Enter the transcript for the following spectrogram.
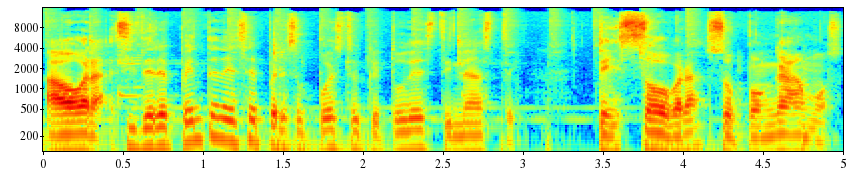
Ahora, si de repente de ese presupuesto que tú destinaste te sobra, supongamos,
